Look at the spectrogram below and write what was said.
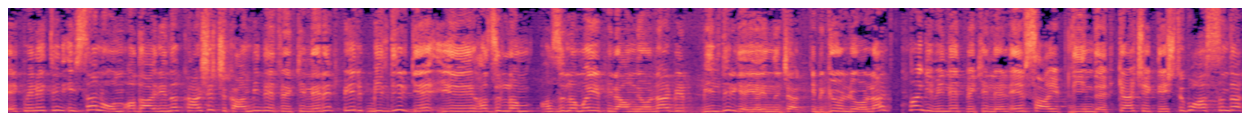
Ekmelettin İhsanoğlu'nun adaylığına karşı çıkan milletvekilleri bir bildirge e, hazırlam hazırlamayı planlıyorlar. Bir bildirge yayınlayacak gibi görülüyorlar. Hangi milletvekillerin ev sahipliğinde gerçekleşti? Bu aslında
